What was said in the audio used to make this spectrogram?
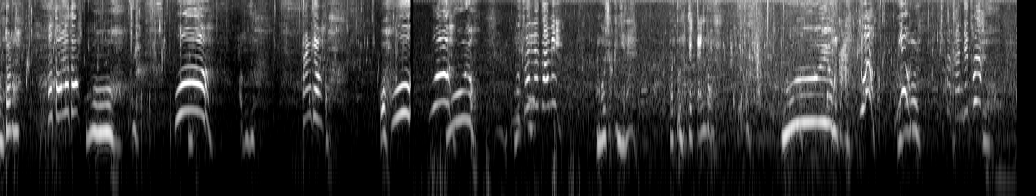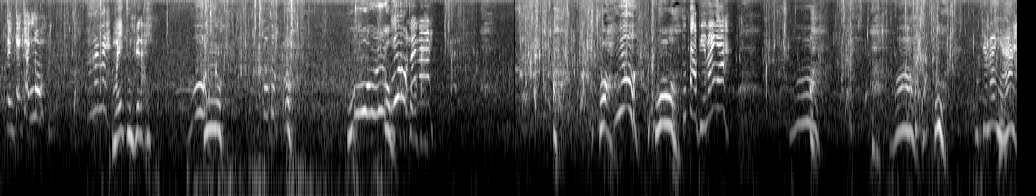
좀 따라. 어, 떠나 떠. 우와. 우와. 당겨. 와. 오. 와. 오요. 뭐 쳤나 짬이? 무섭긴이라. 너또 땡땡. 우요. 가. 우와. 우요. 간대 쳐라. 땡땡땡 너. 네네. 많이 준비 나이. 오. 떠도. 우요. 우요. 네네. 와. 우요. 오. 또 답이 나야. 우. 와. 오. 아니야.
